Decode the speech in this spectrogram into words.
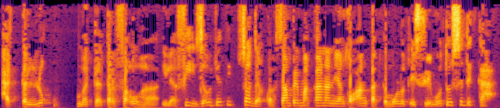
Hatta luqmata tarfa'uha ila fi zaujati sadaqah. Sampai makanan yang kau angkat ke mulut istrimu itu sedekah.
